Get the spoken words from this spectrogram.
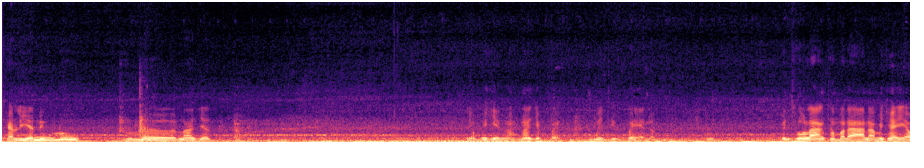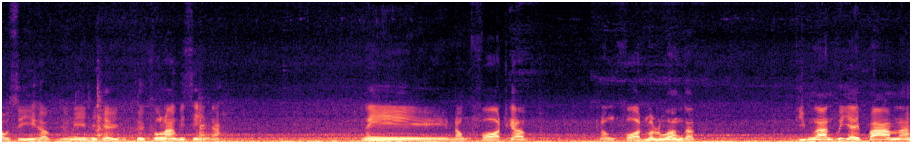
แคลเรียหนึ่งลูก รูเลอร์น่าจะยังไม่เห็นนะน่าจะแปดไม่ถึงแปดหรอกเป็นช่วงล่างธรรมดานะ ไม่ใช่ LC ครับช่วงนี้ไม่ใช่คือช่วงล่างพิเศษนะ นี่น้องฟอร์ดครับ น้องฟอร์ดมาร่วมกับ ทีมงานผู้ใหญ่ปาล์มนะ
